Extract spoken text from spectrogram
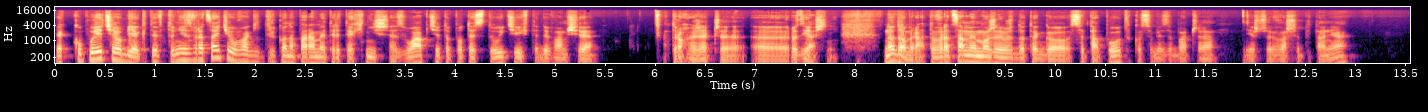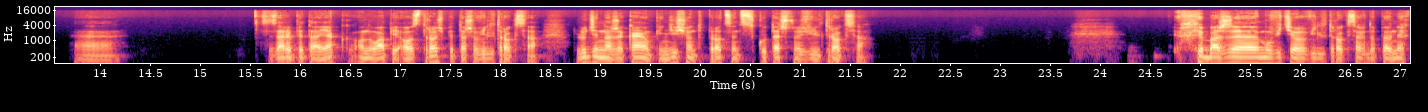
jak kupujecie obiektyw, to nie zwracajcie uwagi tylko na parametry techniczne. Złapcie to, potestujcie i wtedy wam się trochę rzeczy e, rozjaśni. No dobra, to wracamy może już do tego setupu, tylko sobie zobaczę jeszcze wasze pytanie. Cezary pyta, jak on łapie ostrość? Pytasz o Wiltroxa. Ludzie narzekają 50% skuteczność Wiltroxa. Chyba, że mówicie o Wiltroxach do pełnych,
